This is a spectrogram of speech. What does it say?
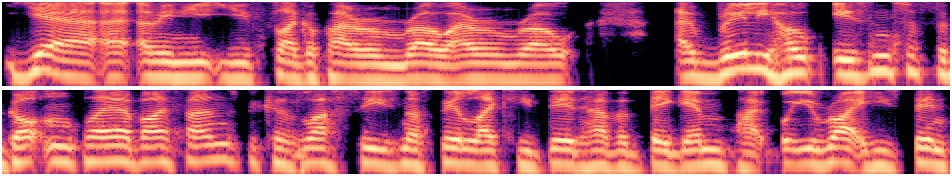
Yeah, I, mean, you, you flag up Aaron Rowe. Aaron Rowe, I really hope isn't a forgotten player by fans because mm. last season I feel like he did have a big impact. But you're right, he's been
